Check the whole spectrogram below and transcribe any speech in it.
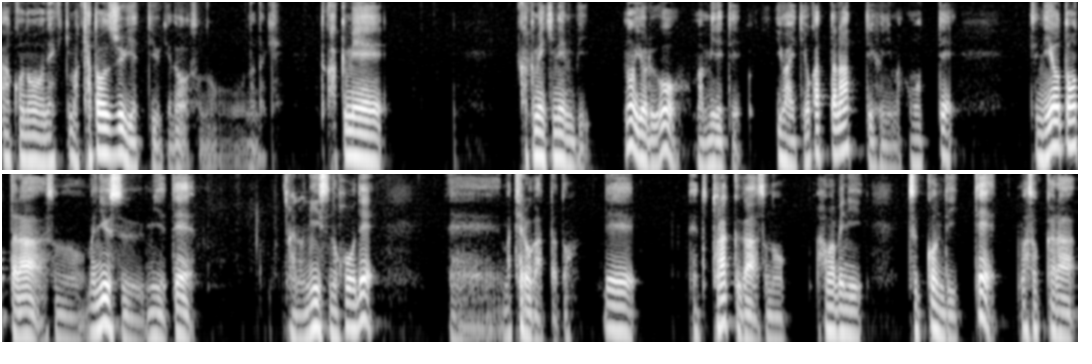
あこのね、まあ、キャトージュイエっていうけどそのなんだっけ革命革命記念日の夜を、まあ、見れて祝えてよかったなっていうふうに思ってで寝ようと思ったらその、まあ、ニュース見えてあのニースの方で、えーまあ、テロがあったと。で、えーと、トラックがその浜辺に突っ込んでいって、まあ、そこから、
